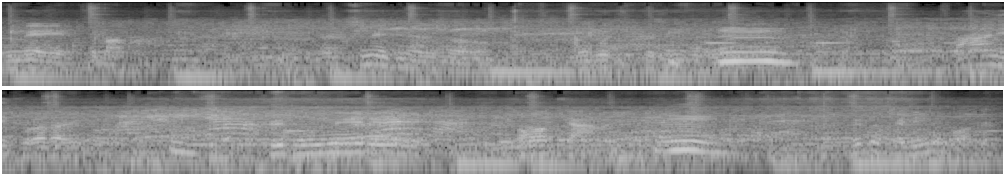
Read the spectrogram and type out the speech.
동네에 이렇게 막 친해지면서 장고집도 생기고 음. 많이 돌아다니고 그 동네를 정확히 아는 거 음. 그래서 재밌는 것 같아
